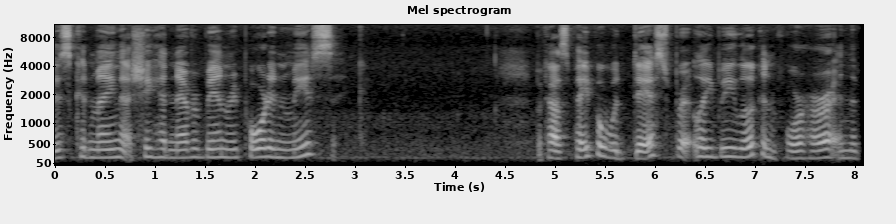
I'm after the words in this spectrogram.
This could mean that she had never been reported missing because people would desperately be looking for her and the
